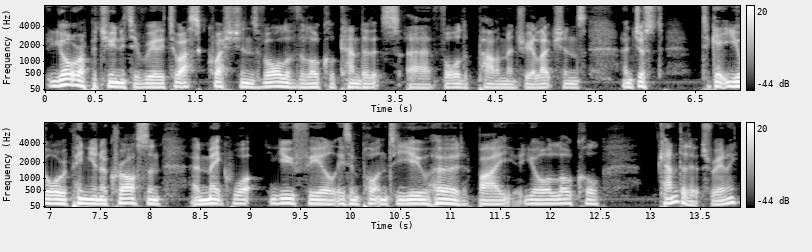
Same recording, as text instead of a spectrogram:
your opportunity, really, to ask questions of all of the local candidates uh, for the parliamentary elections, and just to get your opinion across and, and make what you feel is important to you heard by your local candidates, really.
